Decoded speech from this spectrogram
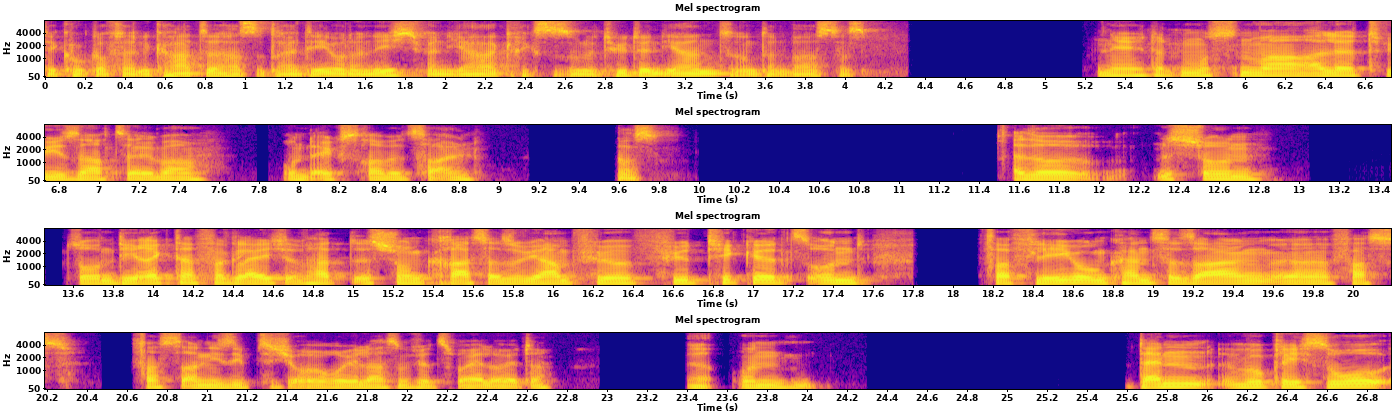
Der guckt auf deine Karte, hast du 3D oder nicht? Wenn ja, kriegst du so eine Tüte in die Hand und dann war's das. Nee, das mussten wir alle, wie gesagt, selber und extra bezahlen. Krass. Also ist schon so ein direkter Vergleich hat, ist schon krass. Also wir haben für, für Tickets und Verpflegung, kannst du sagen, äh, fast, fast an die 70 Euro gelassen für zwei Leute. Ja. Und dann wirklich so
